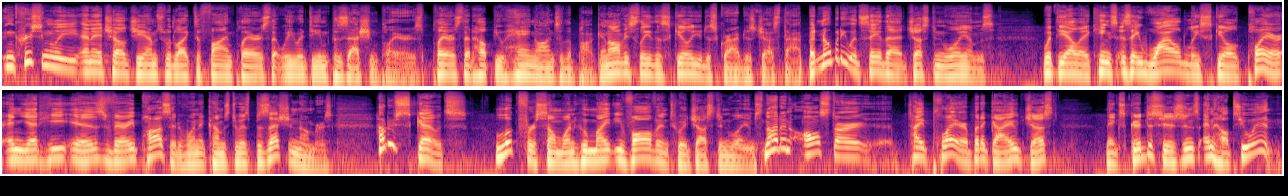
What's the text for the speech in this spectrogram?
increasingly NHL GMs would like to find players that we would deem possession players, players that help you hang on to the puck. And obviously, the skill you described is just that. But nobody would say that Justin Williams with the LA Kings is a wildly skilled player, and yet he is very positive when it comes to his possession numbers. How do scouts look for someone who might evolve into a Justin Williams? Not an all star type player, but a guy who just makes good decisions and helps you win.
